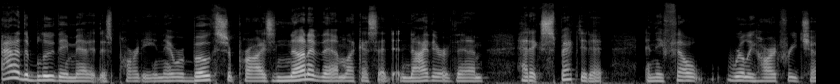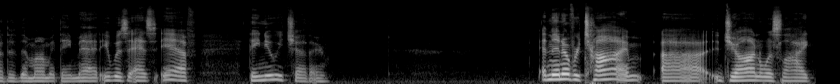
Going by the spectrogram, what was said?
out of the blue, they met at this party and they were both surprised. None of them, like I said, neither of them had expected it. And they felt really hard for each other the moment they met. It was as if they knew each other. And then over time, uh, John was like,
